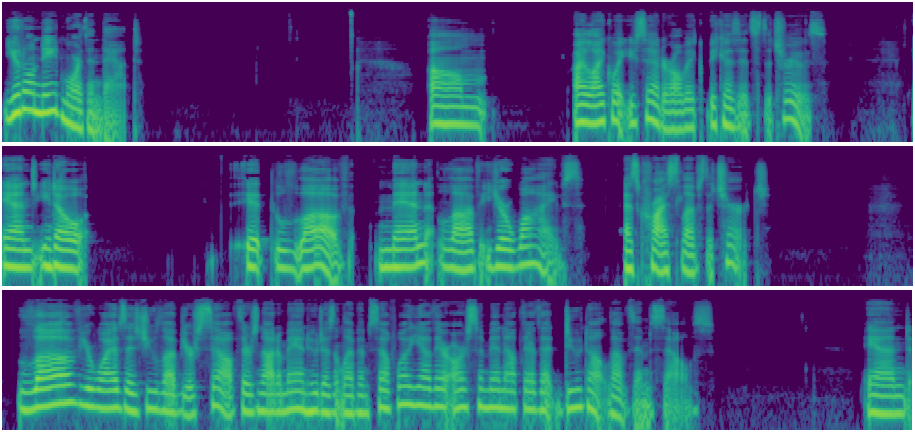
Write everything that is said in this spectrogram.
You don't need more than that. Um I like what you said, Earl, because it's the truth. And you know, it love men love your wives as Christ loves the church. Love your wives as you love yourself. There's not a man who doesn't love himself. Well, yeah, there are some men out there that do not love themselves. And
